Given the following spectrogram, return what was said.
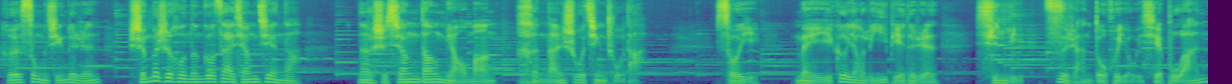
和送行的人什么时候能够再相见呢？那是相当渺茫，很难说清楚的。所以，每一个要离别的人。心里自然都会有一些不安，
